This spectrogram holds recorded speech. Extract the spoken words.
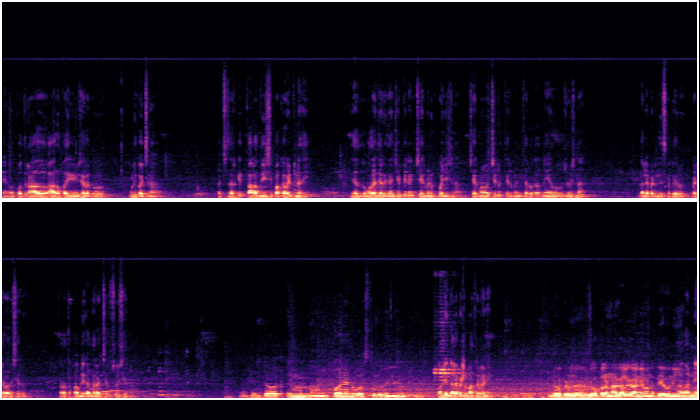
నేను పొద్దున ఆరు ఆరు పది నిమిషాలకు గుడికి వచ్చిన వచ్చేసరికి తాళం తీసి పక్క పెట్టినది. ఇదే దొంగత జరిగిందని చెప్పి నేను చైర్మన్కి ఫోన్ చేసిన. చైర్మన్ వచ్చాను చైర్మన్ తర్వాత నేను చూసిన. గల్లెపెట్టలు తీసుకుపోయారు పెట్టవలసారు తర్వాత పబ్లిక్ అందరూ వచ్చారు దీంతో ఏమన్నా ఇంపార్టెంట్ వస్తువులు ఓన్లీ గల్లపెట్టలు మాత్రమే లోపల లోపల నగలు కానీ ఏమన్నా దేవుని అవన్నీ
